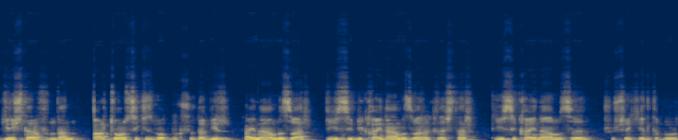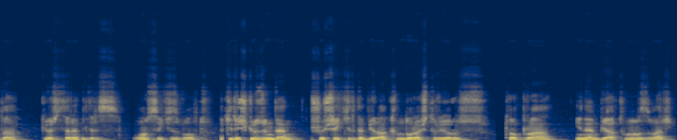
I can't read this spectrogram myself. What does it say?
Giriş tarafından artı 18 voltluk şurada bir kaynağımız var. DC bir kaynağımız var arkadaşlar. DC kaynağımızı şu şekilde burada gösterebiliriz. 18 volt. Giriş gözünden şu şekilde bir akım dolaştırıyoruz. Toprağa inen bir akımımız var.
